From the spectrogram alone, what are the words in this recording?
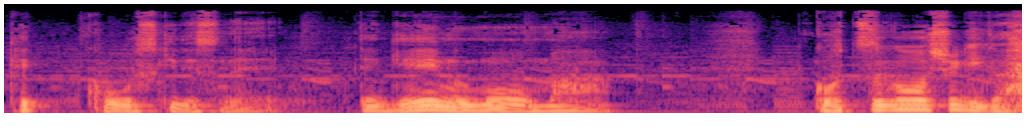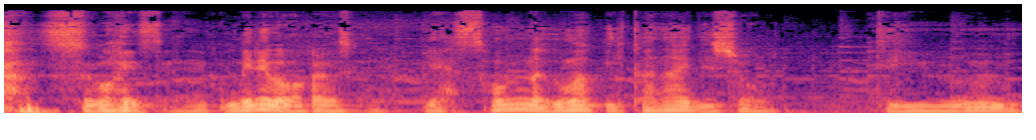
結構好きですね。でゲームもまあご都合主義がすごいですよね。見れば分かりますかね。いやそんなうまくいかないでしょうっていう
